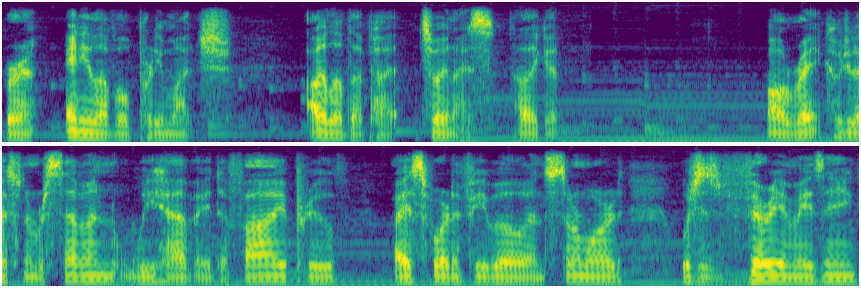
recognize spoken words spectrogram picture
for any level pretty much. I love that pet. It's really nice. I like it. Alright, coming to you guys to number 7, we have a Defy, Proof, Ice Ward, Enfeeble, and Storm Ward, which is very amazing.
